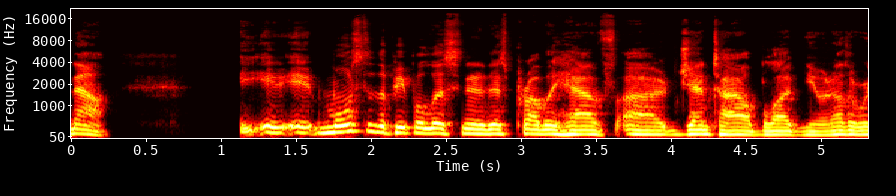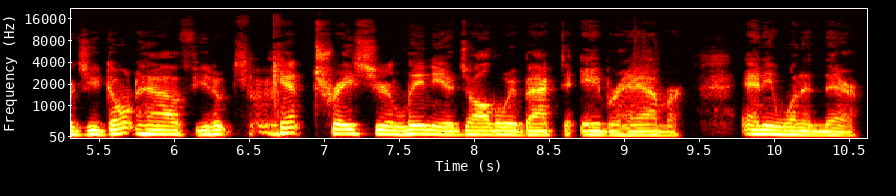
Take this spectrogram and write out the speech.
Now, it, it, most of the people listening to this probably have uh, Gentile blood in you. In other words, you don't have you, don't, you can't trace your lineage all the way back to Abraham or anyone in there.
